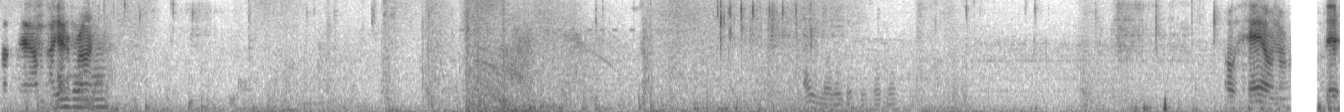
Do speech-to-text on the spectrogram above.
Fuck that, I'm, I gotta I'm very run. down. I didn't know they did this. Okay. Oh, hell no. This.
